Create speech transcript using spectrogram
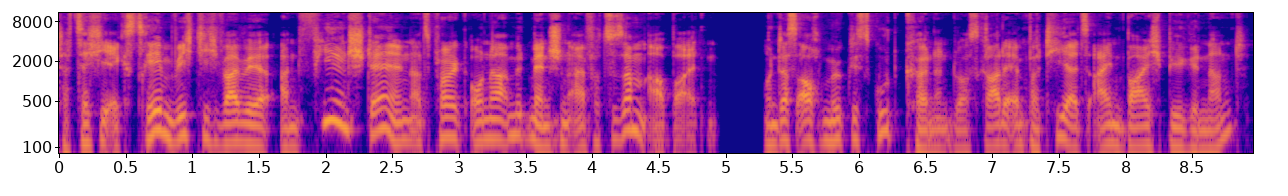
tatsächlich extrem wichtig, weil wir an vielen Stellen als Product Owner mit Menschen einfach zusammenarbeiten. und das auch möglichst gut können. Du hast gerade Empathie als ein Beispiel genannt.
